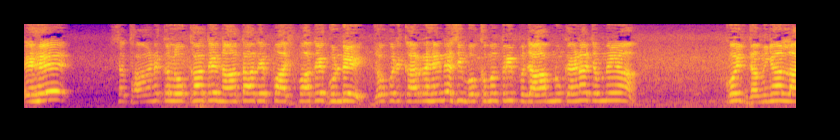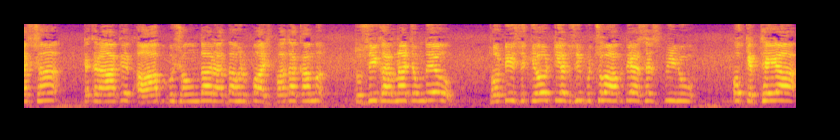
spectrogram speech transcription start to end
ਇਹ ਸਥਾਨਕ ਲੋਕਾਂ ਤੇ ਨਾਂ ਤਾਂ ਦੇ ਭਾਜਪਾ ਦੇ ਗੁੰਡੇ ਜੋ ਕੁਝ ਕਰ ਰਹੇ ਨੇ, ਅਸੀਂ ਮੁੱਖ ਮੰਤਰੀ ਪੰਜਾਬ ਨੂੰ ਕਹਿਣਾ ਚਾਹੁੰਦੇ ਆ ਕੋਈ ਨਵੀਆਂ ਲਾਸ਼ਾਂ ਟਕਰਾ ਕੇ ਆਪ ਵਿਛਾਉਣ ਦਾ ਇਰਾਦਾ ਹੁਣ ਭਾਜਪਾ ਦਾ ਕੰਮ ਤੁਸੀਂ ਕਰਨਾ ਚਾਹੁੰਦੇ ਹੋ? ਤੁਹਾਡੀ ਸਿਕਿਉਰਿਟੀ ਆ, ਤੁਸੀਂ ਪੁੱਛੋ ਆਪ ਦੇ ਐਸਐਸਪੀ ਨੂੰ, ਉਹ ਕਿੱਥੇ ਆ?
